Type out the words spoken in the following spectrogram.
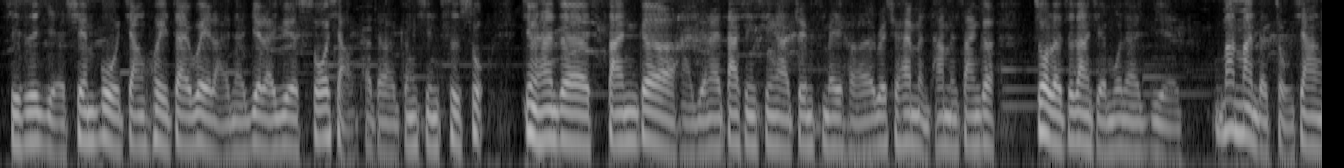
其实也宣布将会在未来呢越来越缩小它的更新次数。基本上这三个哈，原来大猩猩啊，James May 和 Richard Hammond 他们三个做了这档节目呢，也。慢慢的走向，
